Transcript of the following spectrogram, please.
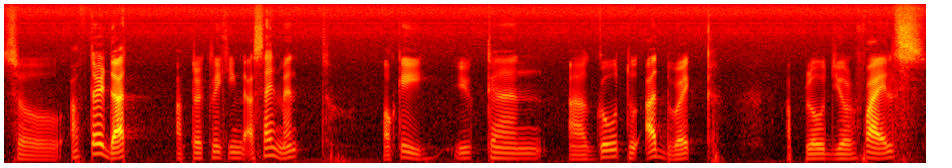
so after that after clicking the assignment okay you can uh, go to add work upload your files.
